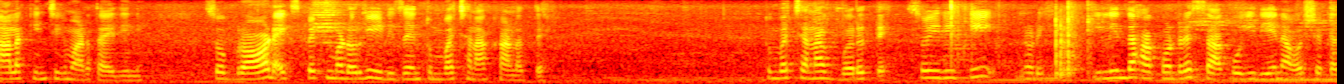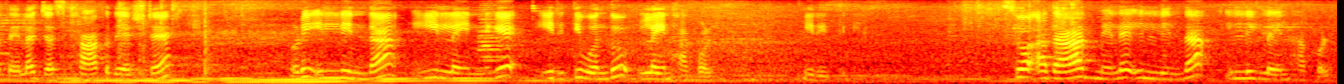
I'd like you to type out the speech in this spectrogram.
ನಾಲ್ಕು ಇಂಚಿಗೆ ಮಾಡ್ತಾಯಿದ್ದೀನಿ ಸೊ ಬ್ರಾಡ್ ಎಕ್ಸ್ಪೆಕ್ಟ್ ಮಾಡೋರಿಗೆ ಈ ಡಿಸೈನ್ ತುಂಬ ಚೆನ್ನಾಗಿ ಕಾಣುತ್ತೆ. ತುಂಬ ಚೆನ್ನಾಗಿ ಬರುತ್ತೆ. ಸೊ ಈ ರೀತಿ ನೋಡಿ ಇಲ್ಲಿಂದ ಹಾಕೊಂಡ್ರೆ ಸಾಕು, ಇದೇನು ಅವಶ್ಯಕತೆ ಇಲ್ಲ ಜಸ್ಟ್ ಹಾಕಿದೆ ಅಷ್ಟೇ. ನೋಡಿ, ಇಲ್ಲಿಂದ ಈ ಲೈನ್ಗೆ ಈ ರೀತಿ ಒಂದು ಲೈನ್ ಹಾಕೊಳ್ಳಿ. ಈ ರೀತಿ. ಸೊ ಅದಾದಮೇಲೆ ಇಲ್ಲಿಂದ ಇಲ್ಲಿಗೆ ಲೈನ್ ಹಾಕೊಳ್ಳಿ.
